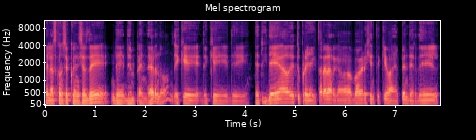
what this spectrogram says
de las consecuencias de, de, emprender, ¿no? De que, de, que de, de, tu idea o de tu proyecto a la larga va, a haber gente que va a depender de él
